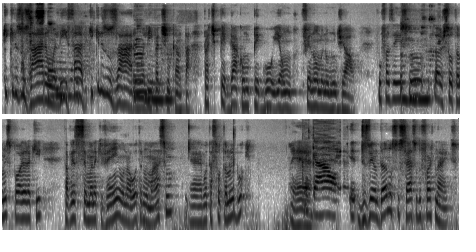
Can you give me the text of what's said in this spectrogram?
O que, que eles usaram Sim. ali, sabe? O que, que eles usaram uhum. ali para te encantar, para te pegar como pegou e é um fenômeno mundial? Vou fazer isso, uhum. no, soltando um spoiler aqui. Talvez semana que vem ou na outra no máximo, é, vou estar tá soltando um e-book. É, Legal. É, desvendando o sucesso do Fortnite.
